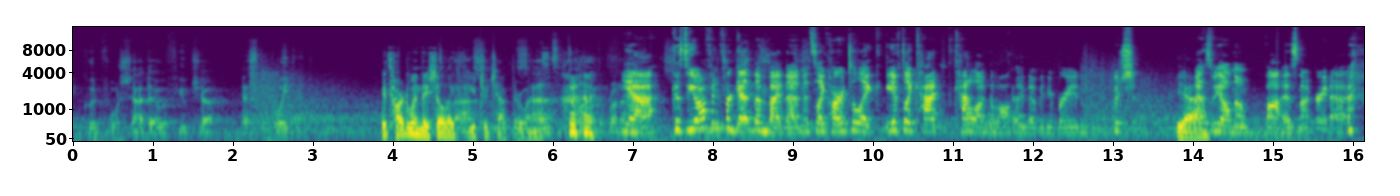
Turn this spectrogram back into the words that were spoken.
It could foreshadow a future best avoided. It's hard when they show like future chapter ones. sands of time have run out. Yeah, because you often forget them by then. It's like hard to like you have to like cat- catalog them all kind of in your brain, which yeah. as we all know, Bot is not great at.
